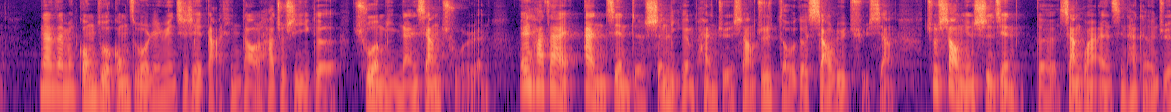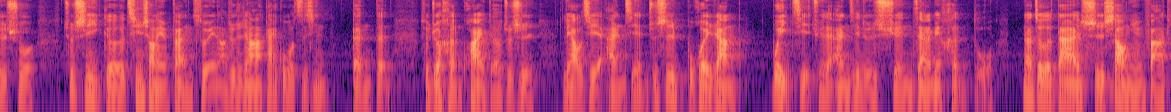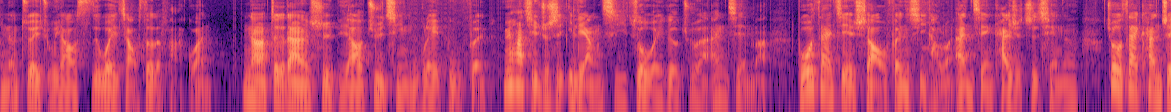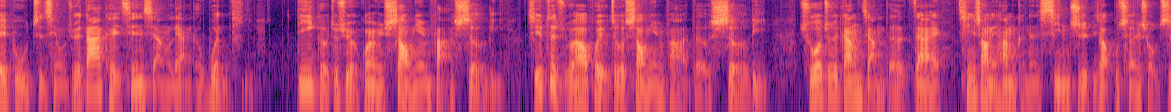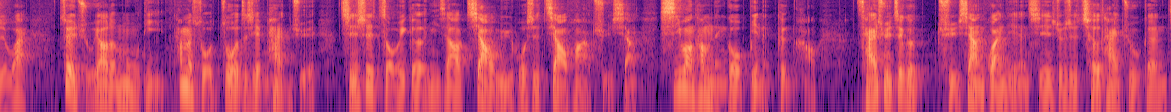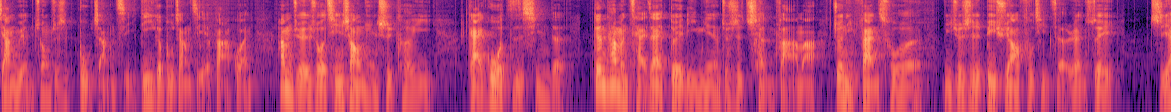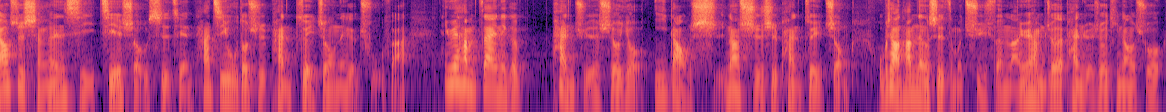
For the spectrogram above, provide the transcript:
那在那边工作工作人员其实也打听到了，他就是一个出了名难相处的人。因为他在案件的审理跟判决上，就是走一个效率取向，就少年事件的相关案件，他可能觉得说，就是一个青少年犯罪，然后就是让他改过自新等等，所以就很快的，就是了结案件，就是不会让未解决的案件就是悬在那边很多。那这个大概是少年法庭的最主要四位角色的法官。那这个当然是比较剧情无雷部分，因为它其实就是一两集作为一个主要案件嘛。不过在介绍、分析、讨论案件开始之前呢，就在看这一部之前，我觉得大家可以先想两个问题。第一个就是有关于少年法设立，其实最主要会有这个少年法的设立，除了就是刚刚讲的，在青少年他们可能心智比较不成熟之外。最主要的目的，他们所做的这些判决，其实是走一个你知道教育或是教化取向，希望他们能够变得更好。采取这个取向观点的，其实就是车太柱跟江元忠，就是部长级第一个部长级的法官。他们觉得说青少年是可以改过自新的，跟他们踩在对立面的就是惩罚嘛，就你犯错了，你就是必须要负起责任，所以。只要是沈恩熙接手事件，他几乎都是判最重那个处罚，因为他们在那个判决的时候有一到十，那十是判最重。我不晓得他们那个是怎么区分啦，因为他们就在判决的时候听到说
